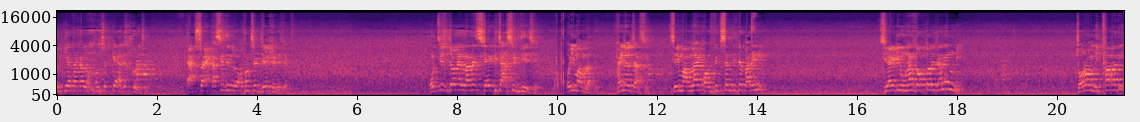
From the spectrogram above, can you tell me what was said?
লুকিয়ে থাকা লক্ষণ শেঠকে অ্যারেস্ট করেছিল। একশো একাশি দিন লক্ষণ শেঠ জেল কেটেছেন পঁচিশ জনের নামে সিআইডি চার্জশিট দিয়েছে ওই মামলাতে ফাইনাল চার্জশিট সেই মামলায় কনভিকশন দিতে পারেনি। সিআইডি ওনার দপ্তরে জানেন উনি? চরম মিথ্যাবাদী?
